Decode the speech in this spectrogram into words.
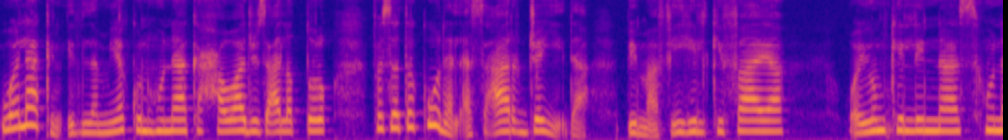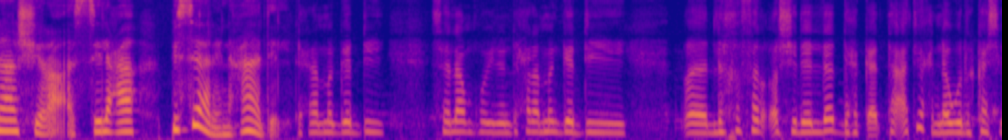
ولكن إذ لم يكن هناك حواجز على الطرق فستكون الأسعار جيدة بما فيه الكفاية. ويمكن للناس هنا شراء السلعة بسعر عادل. سلام خوينا إحنا ما قدي لخف القرش لله دحك تأتي إحنا نور ركاش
